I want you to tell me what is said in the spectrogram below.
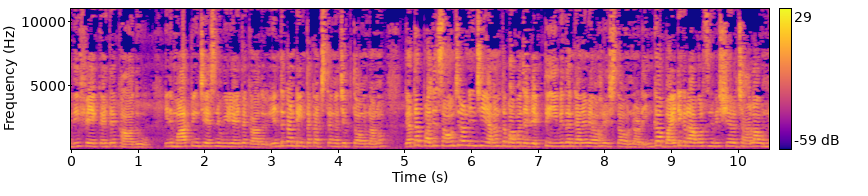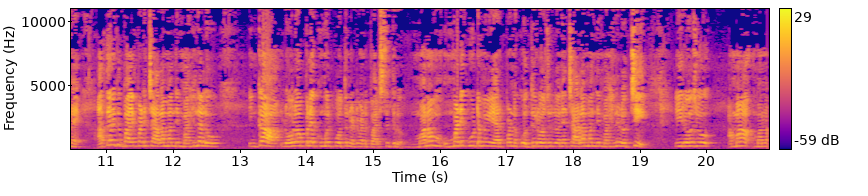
ఇది ఫేక్ అయితే కాదు. ఇది మార్పింగ్ చేసిన వీడియో అయితే కాదు. ఎందుకంటే ఇంత ఖచ్చితంగా చెప్తా ఉన్నాను. గత పది సంవత్సరాల నుంచి అనంతబాబు అనే వ్యక్తి ఈ విధంగానే వ్యవహరిస్తా ఉన్నాడు. ఇంకా బయటకు రావాల్సిన విషయాలు చాలా ఉన్నాయి. అతనికి భయపడి చాలా మంది మహిళలు ఇంకా లోపలే కుమిలిపోతున్నటువంటి పరిస్థితులు. మనం ఉమ్మడి కూటమి ఏర్పడిన కొద్ది రోజుల్లోనే చాలా మంది మహిళలు వచ్చి ఈ రోజు అమ్మ మన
